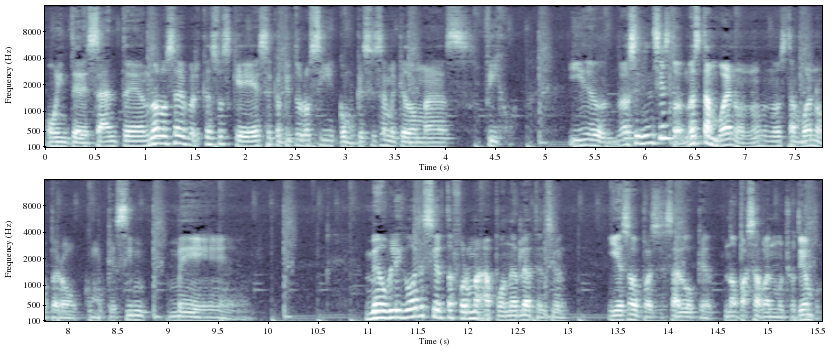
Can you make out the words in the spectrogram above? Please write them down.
o interesante. No lo sé. El caso es que ese capítulo sí, como que sí se me quedó más fijo. Y así, insisto, no es tan bueno, ¿no? No es tan bueno, pero como que sí me. Me obligó de cierta forma a ponerle atención. Y eso pues es algo que no pasaba en mucho tiempo.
